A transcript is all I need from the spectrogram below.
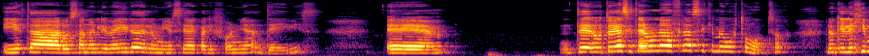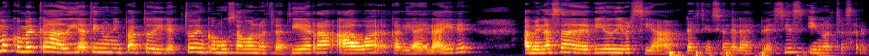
Y esta Rosana Oliveira de la Universidad de California, Davis. Eh, te, te, voy a citar una frase que me gustó mucho. Lo que elegimos comer cada día tiene un impacto directo en cómo usamos nuestra tierra, agua, calidad del aire, amenaza de biodiversidad, la extinción de las especies y nuestra salud.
